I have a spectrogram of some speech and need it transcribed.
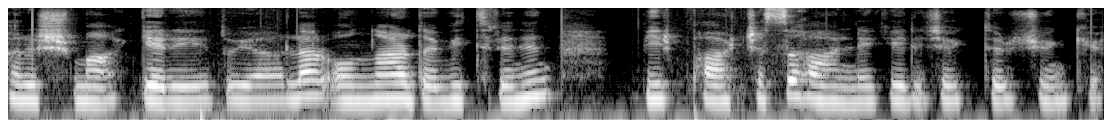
karışma gereği duyarlar. Onlar da vitrinin bir parçası haline gelecektir çünkü.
